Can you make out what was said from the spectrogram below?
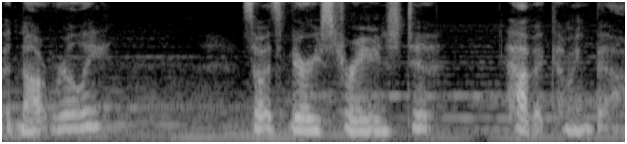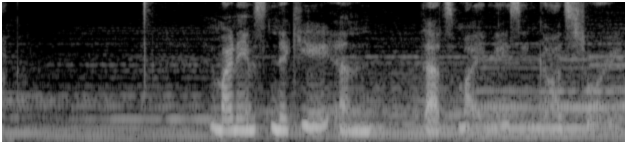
but not really. So it's very strange to have it coming back. And my name's Nikki, and that's my amazing God story.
